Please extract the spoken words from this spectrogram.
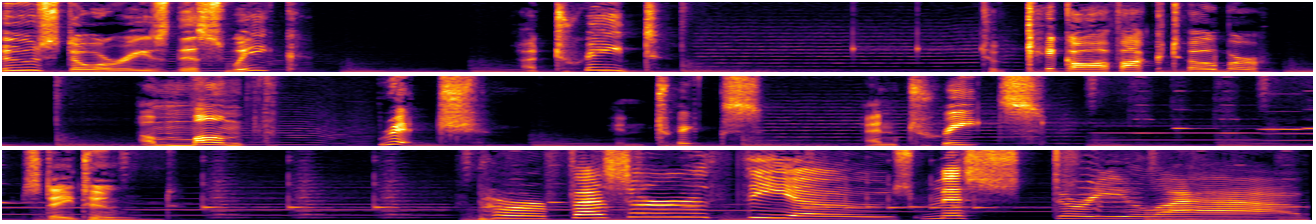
two stories this week. A treat to kick off October. A month rich in tricks and treats. Stay tuned. Professor Theo's Mystery Lab.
